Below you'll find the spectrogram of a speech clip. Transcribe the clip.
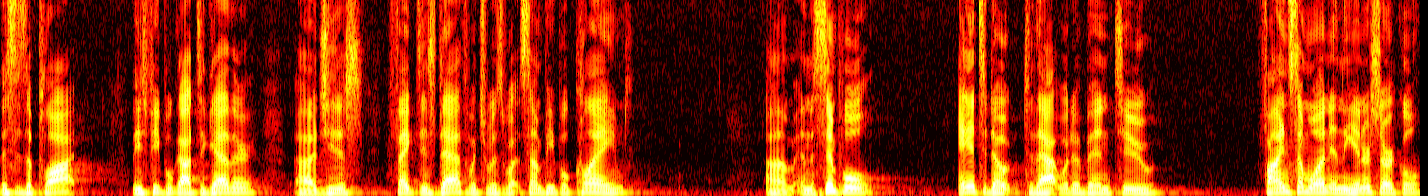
this is a plot. These people got together. Uh, Jesus faked his death, which was what some people claimed. Um, and the simple antidote to that would have been to find someone in the inner circle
